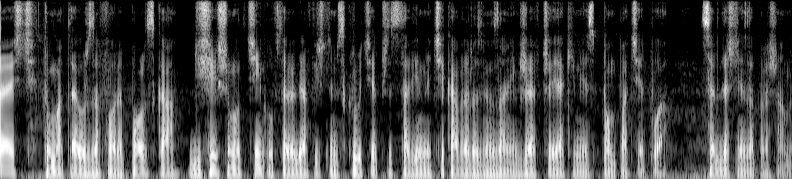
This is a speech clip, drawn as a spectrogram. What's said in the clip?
Cześć, tu Mateusz Zafore Polska. W dzisiejszym odcinku w telegraficznym skrócie przedstawimy ciekawe rozwiązanie grzewcze, jakim jest pompa ciepła. Serdecznie zapraszamy.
